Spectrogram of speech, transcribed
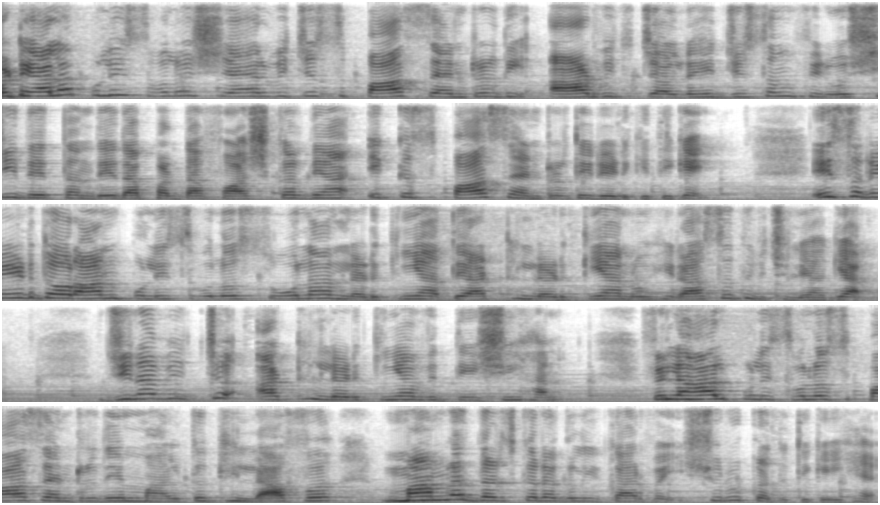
ਪਟਿਆਲਾ ਪੁਲਿਸ ਵੱਲੋਂ ਸ਼ਹਿਰ ਵਿੱਚ ਸਪਾ ਸੈਂਟਰ ਦੀ ਆੜ ਵਿੱਚ ਚੱਲ ਰਹੇ ਜਿਸਮ ਫਿਰੋਸ਼ੀ ਦੇ ਧੰਦੇ ਦਾ ਪਰਦਾਫਾਸ਼ ਕਰਦਿਆਂ ਇੱਕ ਸਪਾ ਸੈਂਟਰ ਤੇ ਰੇਡ ਕੀਤੀ ਗਈ। ਇਸ ਰੇਡ ਦੌਰਾਨ ਪੁਲਿਸ ਵੱਲੋਂ 16 ਲੜਕੀਆਂ ਅਤੇ 8 ਲੜਕੀਆਂ ਨੂੰ ਹਿਰਾਸਤ ਵਿੱਚ ਲਿਆ ਗਿਆ, ਜਿਨ੍ਹਾਂ ਵਿੱਚ 8 ਲੜਕੀਆਂ ਵਿਦੇਸ਼ੀ ਹਨ। ਫਿਲਹਾਲ ਪੁਲਿਸ ਵੱਲੋਂ ਸਪਾ ਸੈਂਟਰ ਦੇ ਮਾਲਕ ਖਿਲਾਫ ਮਾਮਲਾ ਦਰਜ ਕਰ ਅਗਲੀ ਕਾਰਵਾਈ ਸ਼ੁਰੂ ਕਰ ਦਿੱਤੀ ਗਈ ਹੈ।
